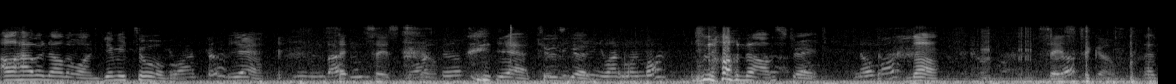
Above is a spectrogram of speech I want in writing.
I'll have another one. Give me two of You them. want two? Yeah. Say, Buttons? say it's You to want go. two? Yeah, two's Two good. You want one more? No, no, I'm straight. No more? No, Say it's to go. that's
